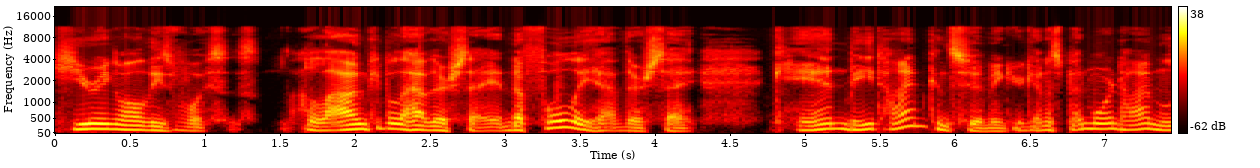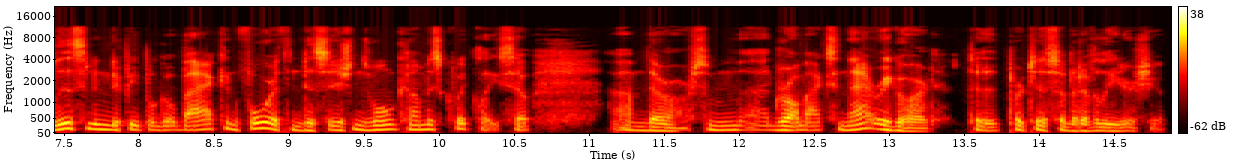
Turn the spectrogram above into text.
Hearing all these voices, allowing people to have their say and to fully have their say can be time consuming. You're going to spend more time listening to people go back and forth and decisions won't come as quickly. So um, there are some uh, drawbacks in that regard to participative leadership.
